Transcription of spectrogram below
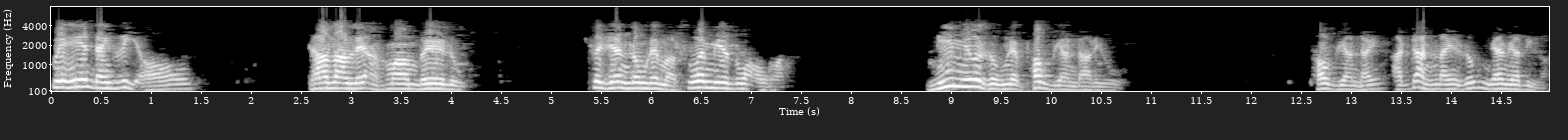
ပင်ရင်တိုင်းသိအောင်ဒါသာလည်းအမှန်ပဲလို့စိတ်ထဲလုံးထဲမှာစွဲမြဲသွားအောင်ပါနီးမျိုးစုံနဲ့ဖောက်ပြန်တာတွေကို ဖောက်ပြန်တိုင်းအတတ်နိုင်ဆုံးများများသိပါ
